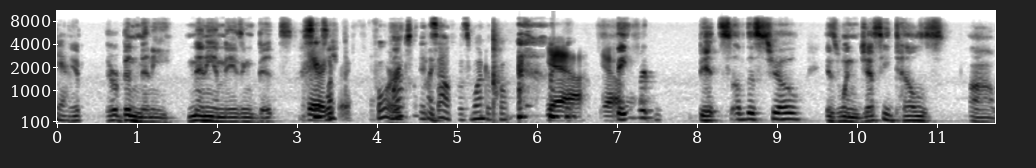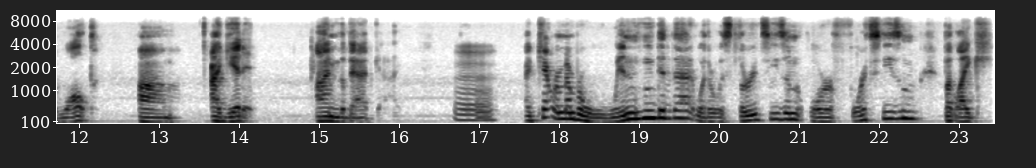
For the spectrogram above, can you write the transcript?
Yeah. Yep. There have been many, many amazing bits. Very Season true. Four That's like- itself was wonderful. Yeah, yeah. Favorite bits of this show is when Jesse tells uh, Walt, um, "I get it. I'm the bad guy." Mm. I can't remember when he did that, whether it was third season or fourth season, but like,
